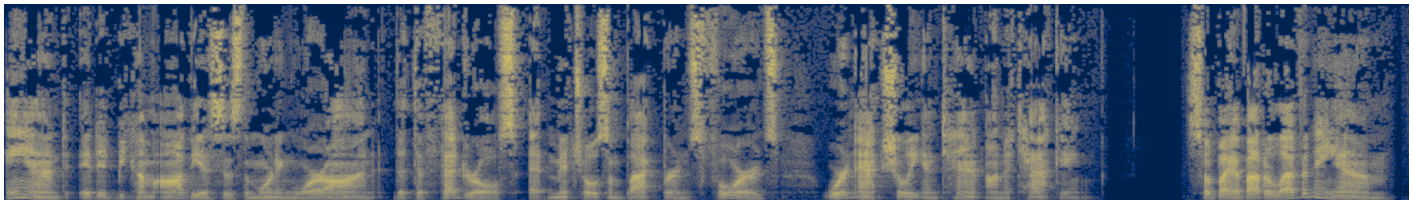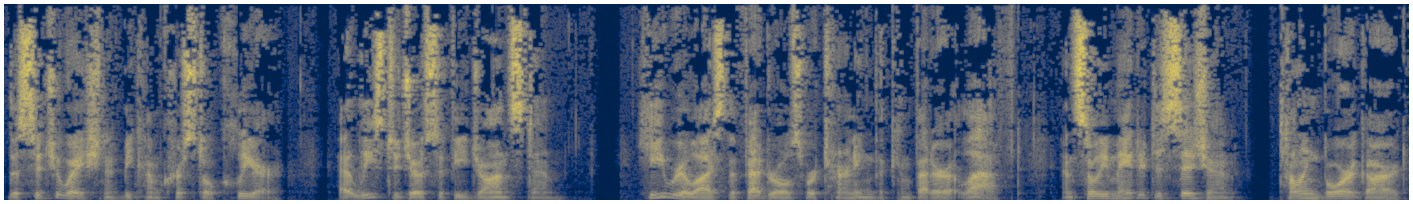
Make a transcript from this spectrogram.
And it had become obvious as the morning wore on that the Federals at Mitchell's and Blackburn's fords weren't actually intent on attacking. So by about 11 a.m., the situation had become crystal clear, at least to Joseph E. Johnston. He realized the Federals were turning the Confederate left, and so he made a decision, telling Beauregard,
